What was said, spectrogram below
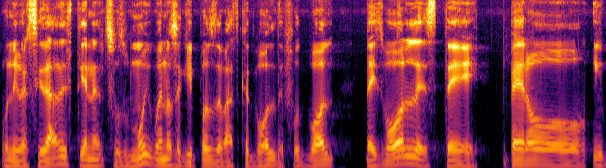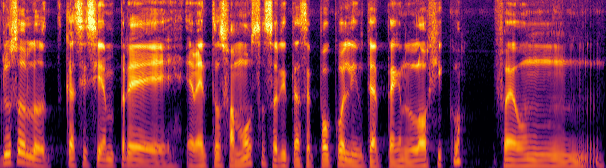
universidades tienen sus muy buenos equipos de básquetbol, de fútbol, béisbol, este, pero incluso los casi siempre eventos famosos. Ahorita hace poco el Intertecnológico fue un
